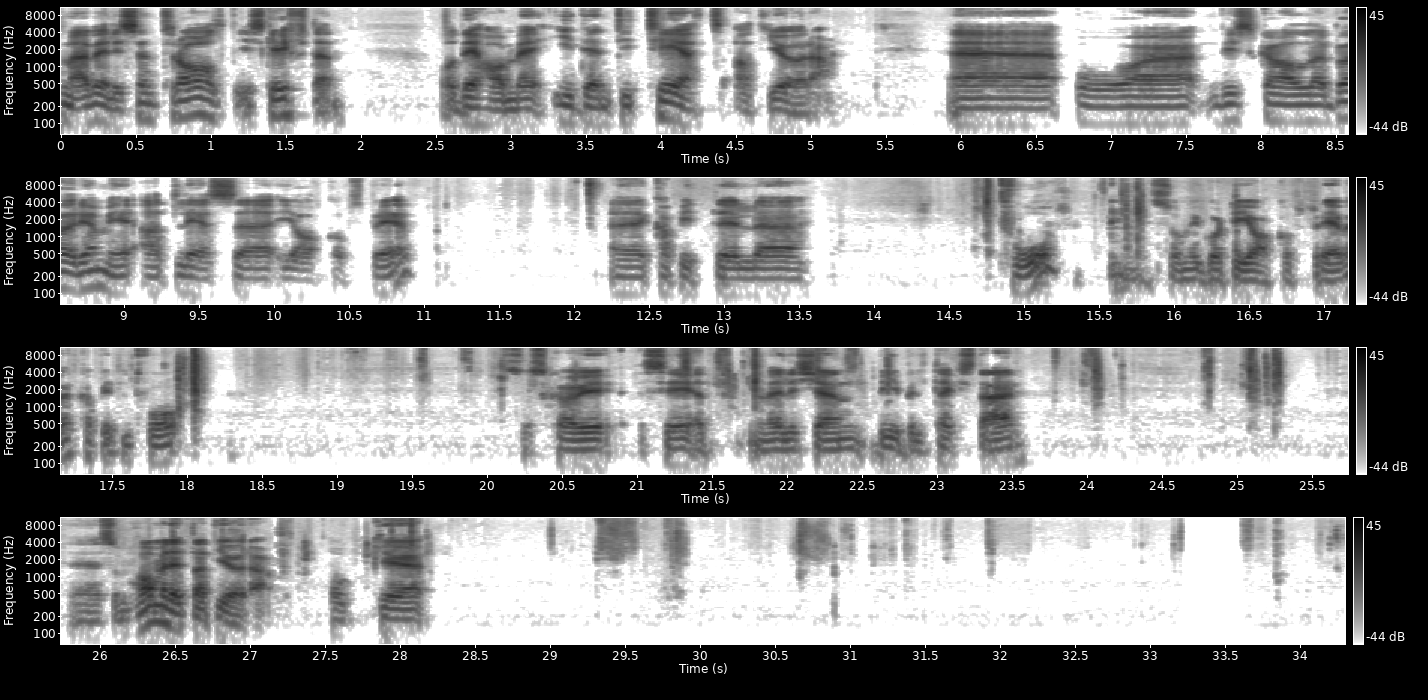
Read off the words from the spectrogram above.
som är väldigt centralt i skriften. Och det har med identitet att göra. Eh, och vi ska börja med att läsa Jakobs brev. Eh, kapitel 2. Eh, vi går till Jakobsbrevet kapitel 2. Så ska vi se ett, en väldigt känd bibeltext där. Eh, som har med detta att göra. Och eh,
